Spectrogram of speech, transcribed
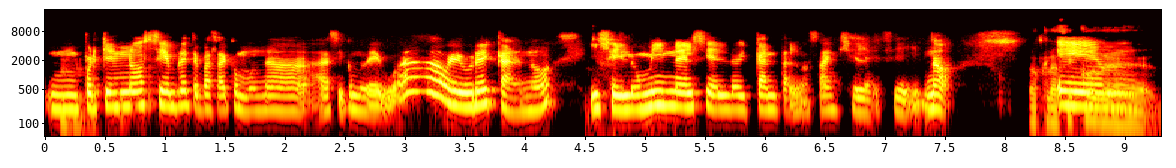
Mm, porque no siempre te pasa como una, así como de, wow, eureka, ¿no? Y se ilumina el cielo y cantan los ángeles y no. Lo clásico de em,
